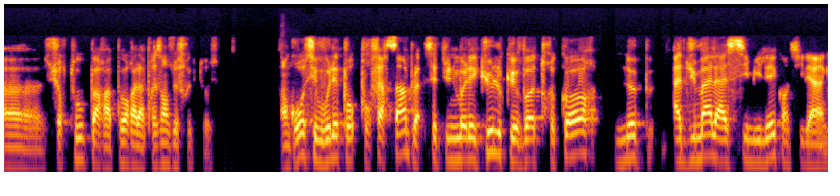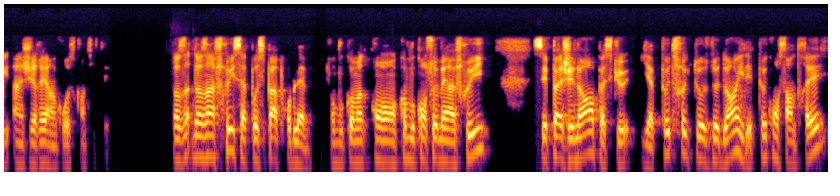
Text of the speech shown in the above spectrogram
euh, surtout par rapport à la présence de fructose. En gros, si vous voulez, pour, faire simple, c'est une molécule que votre corps a du mal à assimiler quand il est ingéré en grosse quantité. Dans un, dans un fruit, ça pose pas problème. Quand vous, quand vous consommez un fruit, c'est pas gênant parce qu'il y a peu de fructose dedans, il est peu concentré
